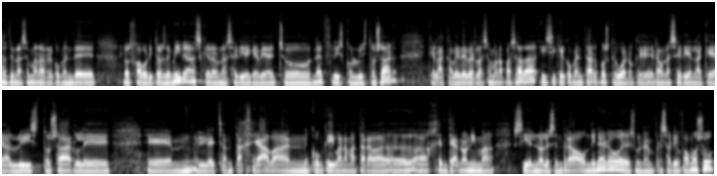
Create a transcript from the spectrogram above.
Hace una semana recomendé Los favoritos de Midas, que era una serie que había hecho Netflix con Luis Tosar, que la acabé de ver la semana pasada y sí que comentar pues que bueno, que era una serie en la que a Luis Tosar le, le chantajeaban con que iban a matar a, gente anónima si él no les entregaba un dinero. Es una empresa famoso,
